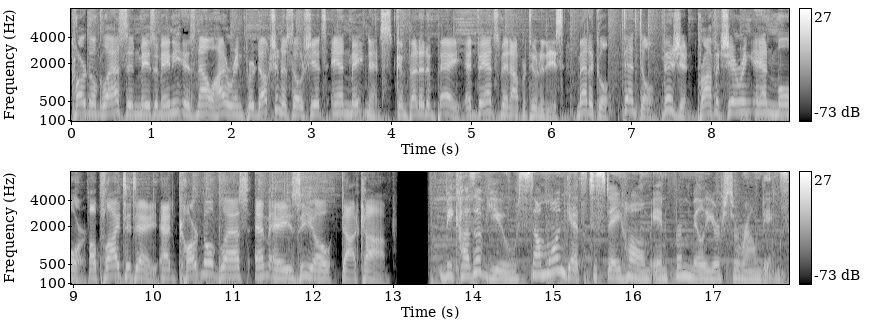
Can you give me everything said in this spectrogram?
Cardinal Glass in Mazomanie is now hiring production associates and maintenance, competitive pay, advancement opportunities, medical, dental, vision, profit sharing, and more. Apply today at cardinalglassmazo.com. Because of you, someone gets to stay home in familiar surroundings.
